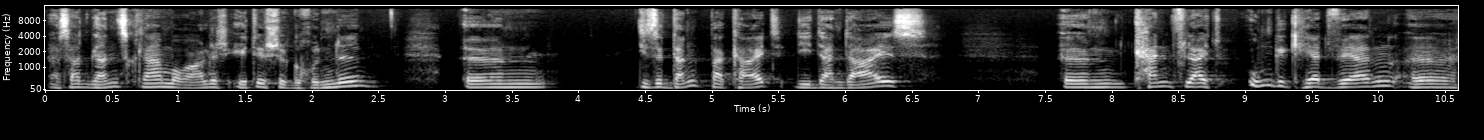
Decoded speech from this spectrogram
Das hat ganz klar moralisch-ethische Gründe. Ähm, diese Dankbarkeit, die dann da ist, ähm, kann vielleicht umgekehrt werden äh,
